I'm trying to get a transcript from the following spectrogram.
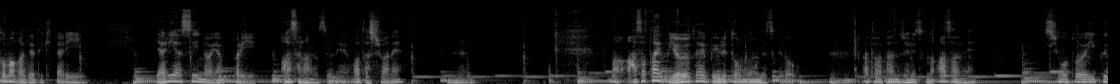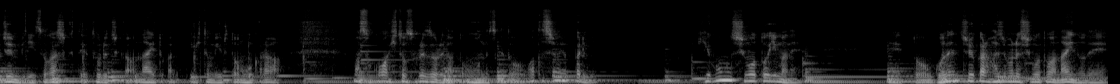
言葉が出てきたりやりやすいのはやっぱり朝なんですよね私はね。うん。まあ朝タイプヨーヨータイプいると思うんですけど、うん、あとは単純にその朝ね仕事行く準備で忙しくて取る時間ないとかっていう人もいると思うから、まあ、そこは人それぞれだと思うんですけど私はやっぱり基本仕事今ねえっ、ー、と午前中から始まる仕事はないので、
